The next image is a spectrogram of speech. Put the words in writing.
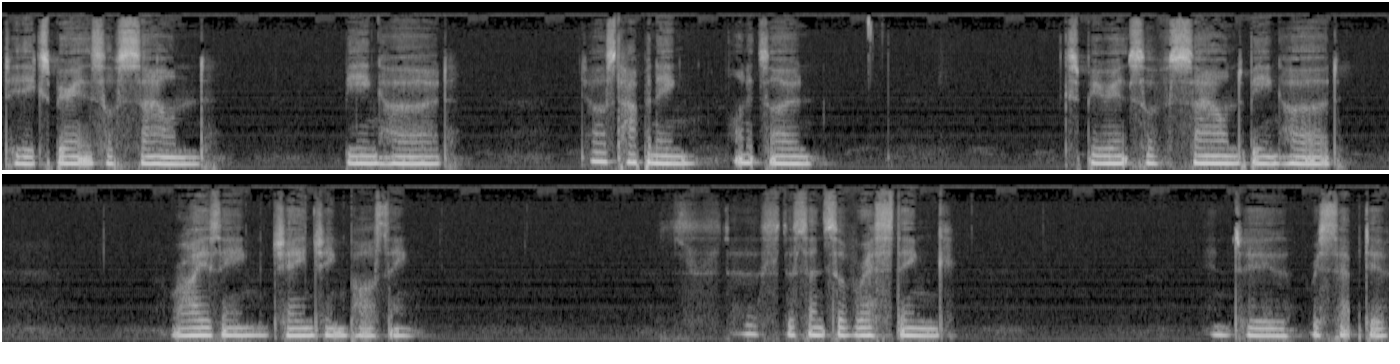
to the experience of sound, being heard, just happening on its own. Experience of sound being heard rising, changing, passing. Just a sense of resting into receptive,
